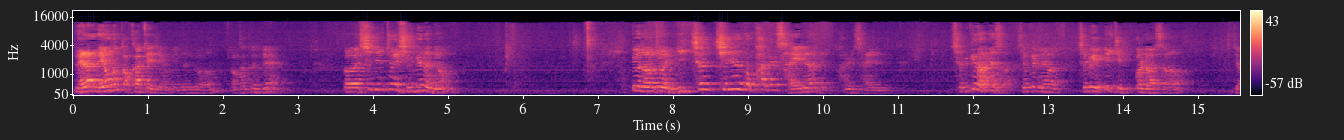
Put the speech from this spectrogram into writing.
내가 내용은 똑같아 지금 있는 거 똑같은데 어, 11조의 신비는요. 이거 나오죠. 2007년도 8월 4일 날에 8월 4일 새벽기도 하면서 새벽기도 새벽에 일찍 올라와서 저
